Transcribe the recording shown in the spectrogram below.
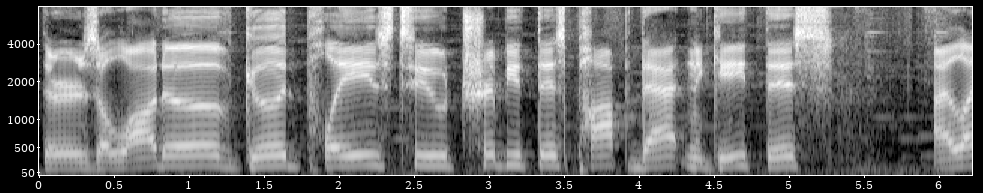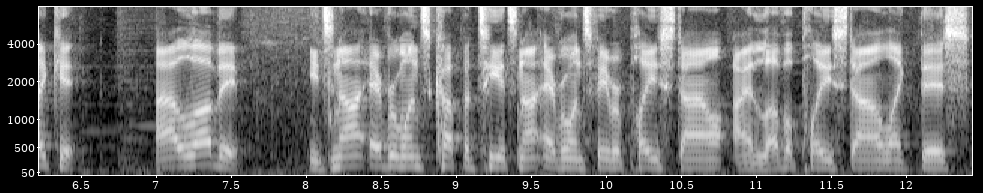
there's a lot of good plays to tribute this, pop that, negate this. I like it. I love it. It's not everyone's cup of tea. It's not everyone's favorite play style. I love a play style like this.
